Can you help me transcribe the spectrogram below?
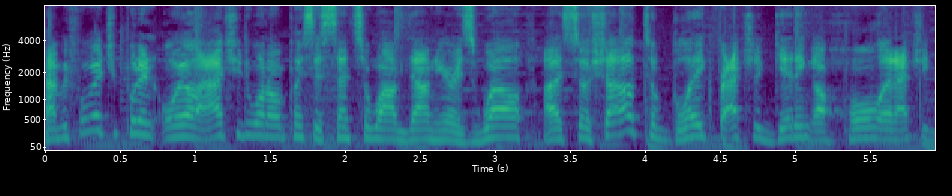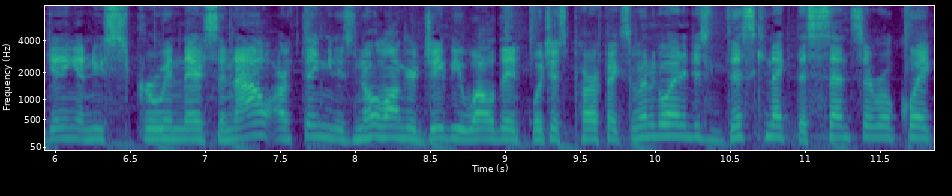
Now before we actually put in oil, I actually do want to replace the sensor while I'm down here as well. Uh, so shout out to Blake for actually getting a hole and actually getting a new screw in there. So now our thing is no longer JB welded, which is perfect. So we're gonna go ahead and just disconnect the sensor real quick.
